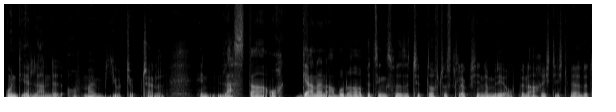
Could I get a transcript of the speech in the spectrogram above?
und ihr landet auf meinem YouTube-Channel. Lasst da auch gerne ein Abo da, beziehungsweise tippt auf das Glöckchen, damit ihr auch benachrichtigt werdet,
